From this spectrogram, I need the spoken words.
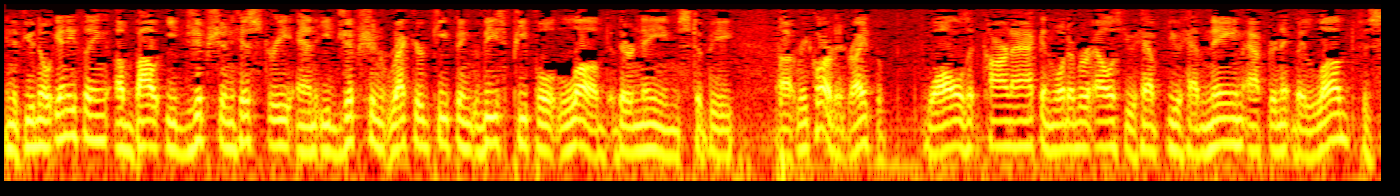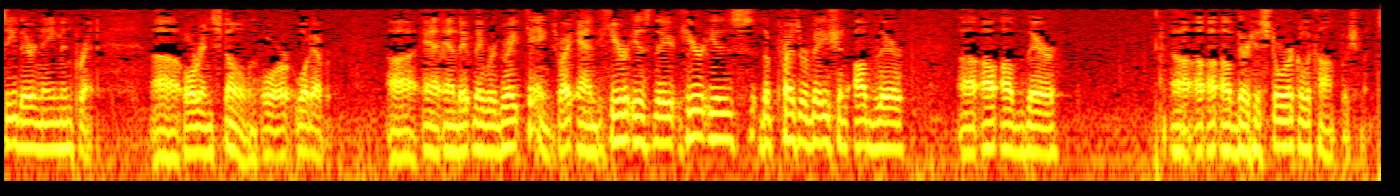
and if you know anything about Egyptian history and Egyptian record keeping, these people loved their names to be uh, recorded, right? The walls at Karnak and whatever else. You have you have name after name. They loved to see their name in print uh, or in stone or whatever. Uh, and, and they, they, were great kings, right? And here is the here is the preservation of their uh, of their uh, of their historical accomplishments.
